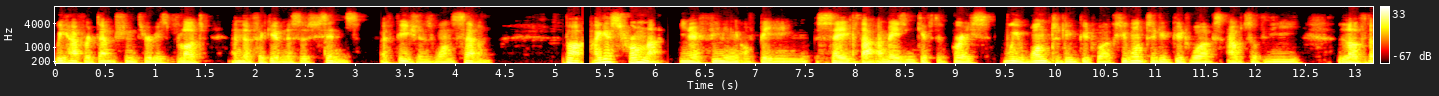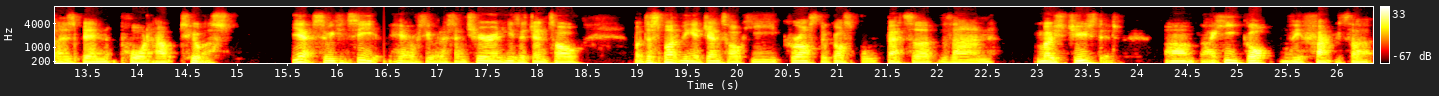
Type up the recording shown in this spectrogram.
we have redemption through his blood and the forgiveness of sins, Ephesians 1 7. But I guess from that, you know, feeling of being saved, that amazing gift of grace, we want to do good works. We want to do good works out of the love that has been poured out to us. Yeah, so we can see here, obviously, what a centurion, he's a Gentile, but despite being a Gentile, he grasped the gospel better than most Jews did. Um, he got the fact that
